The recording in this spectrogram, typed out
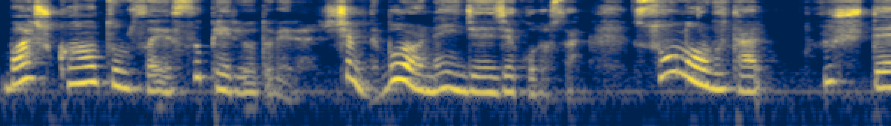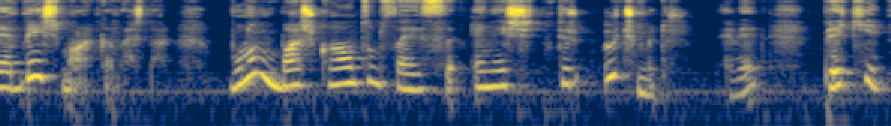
baş kuantum sayısı periyodu verir. Şimdi bu örneği inceleyecek olursak. Son orbital 3D5 mi arkadaşlar? Bunun baş kuantum sayısı n eşittir 3 müdür? Evet. Peki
